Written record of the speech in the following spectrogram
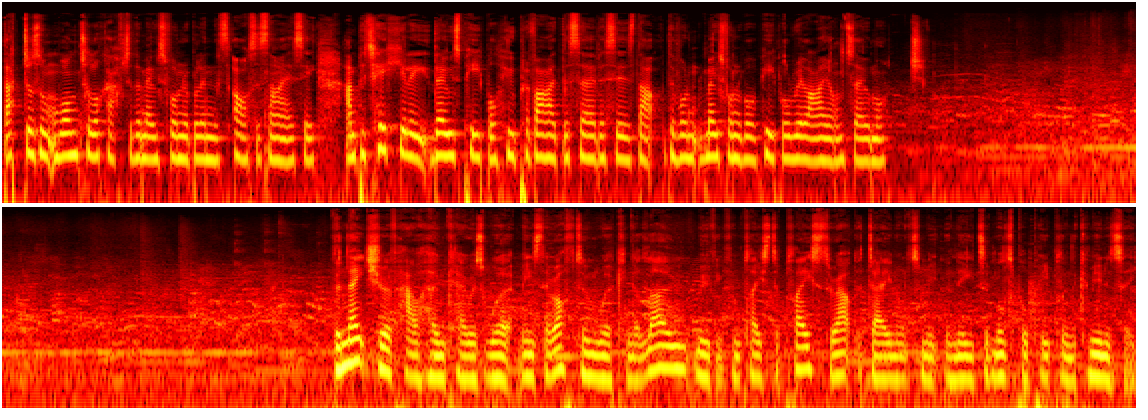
that doesn't want to look after the most vulnerable in our society, and particularly those people who provide the services that the most vulnerable people rely on so much. The nature of how home carers work means they're often working alone, moving from place to place throughout the day in order to meet the needs of multiple people in the community.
